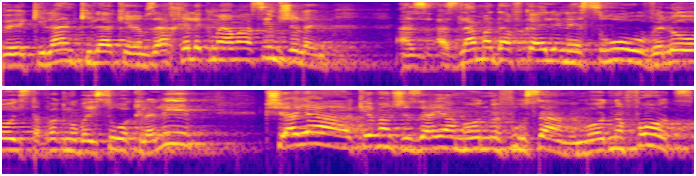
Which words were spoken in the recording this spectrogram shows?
וכליים כלי הכרם זה היה חלק מהמעשים שלהם אז, אז למה דווקא אלה נאסרו ולא הסתפקנו באיסור הכללי? כשהיה, כיוון שזה היה מאוד מפורסם ומאוד נפוץ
